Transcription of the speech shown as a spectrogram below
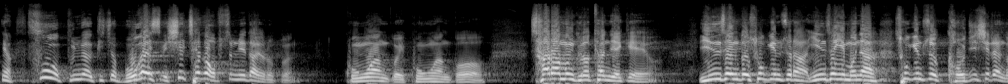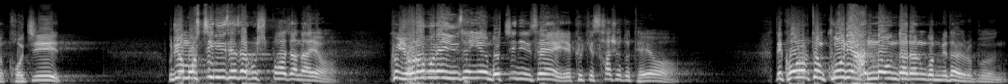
그냥 후 불면 기초 뭐가 있으면 실체가 없습니다, 여러분. 공허한 거예요. 공허한 거. 사람은 그렇다는 얘기예요. 인생도 속임수라. 인생이 뭐냐? 속임수 거짓이라는 거. 거짓. 우리가 멋진 인생 살고 싶어 하잖아요. 그 여러분의 인생에 멋진 인생 예, 그렇게 사셔도 돼요. 근데 거기부터 구원이 안 나온다는 겁니다, 여러분.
